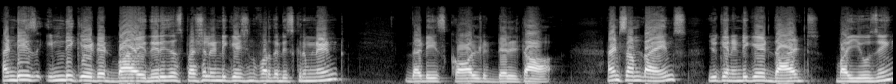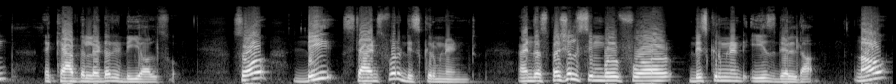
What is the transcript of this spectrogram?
and is indicated by, there is a special indication for the discriminant that is called delta. And sometimes you can indicate that by using a capital letter D also. So, D stands for discriminant and the special symbol for discriminant is delta. Now,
